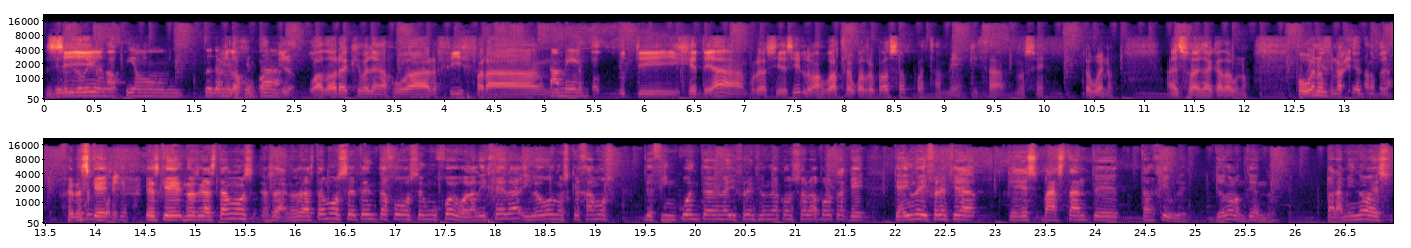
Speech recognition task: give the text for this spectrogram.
Sí. lo veo una opción Y totalmente los, acertada. y los jugadores que vayan a jugar FIFA, También. Duty y GTA, por así decirlo, van a jugar tres o cuatro cosas, pues también, quizás, no sé. Pero bueno, a eso allá cada uno. Pues bueno, más. Pero es que, es que nos gastamos, o sea, nos gastamos 70 juegos en un juego a la ligera y luego nos quejamos de 50 en la diferencia de una consola por otra, que, que hay una diferencia que es bastante tangible. Yo no lo entiendo. Para mí no es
